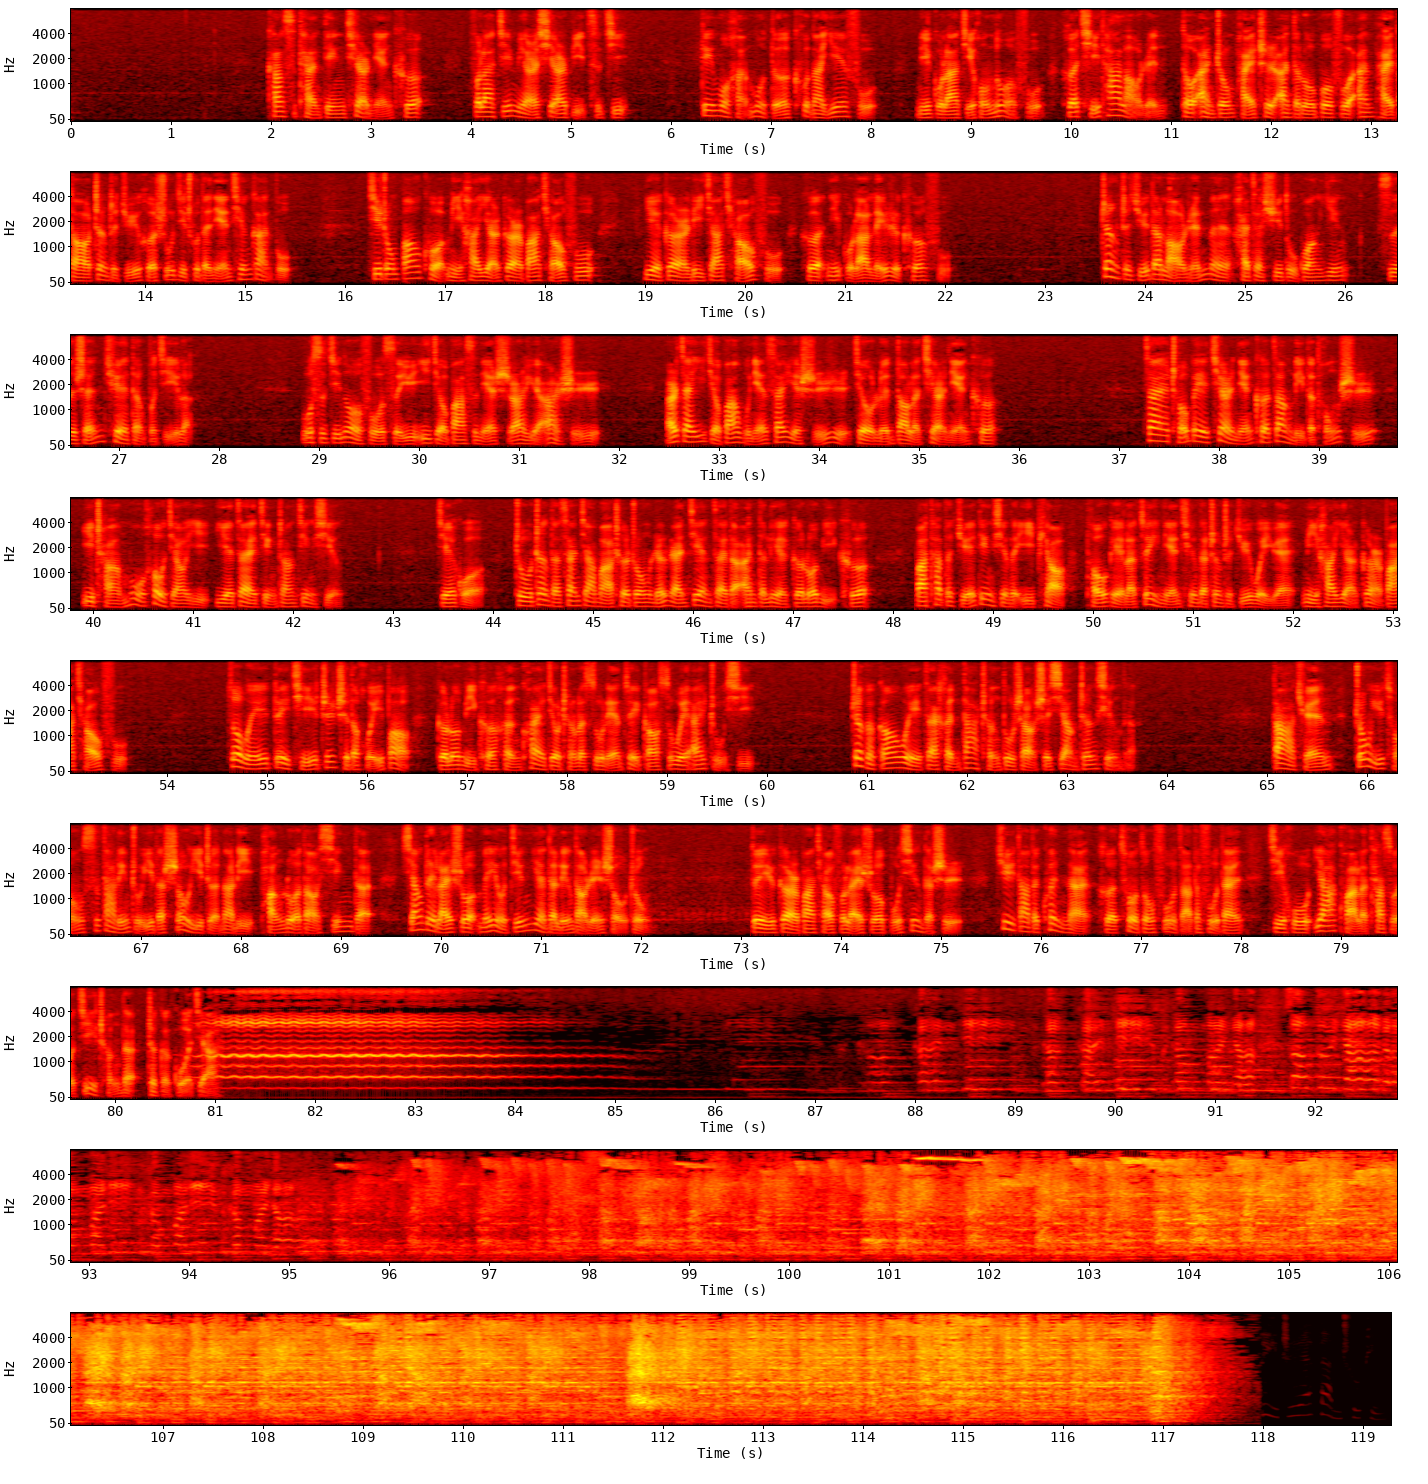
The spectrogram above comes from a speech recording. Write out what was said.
康斯坦丁·切尔年科。弗拉基米尔·谢尔比茨基、丁穆罕默德·库纳耶夫、尼古拉·吉洪诺夫和其他老人都暗中排斥安德罗波夫安排到政治局和书记处的年轻干部，其中包括米哈伊尔·戈尔巴乔夫、叶戈尔·利加乔夫和尼古拉·雷日科夫。政治局的老人们还在虚度光阴，死神却等不及了。乌斯基诺夫死于1984年12月20日。而在1985年3月10日，就轮到了切尔年科。在筹备切尔年科葬礼的同时，一场幕后交易也在紧张进行。结果，主政的三驾马车中仍然健在的安德烈·格罗米科，把他的决定性的一票投给了最年轻的政治局委员米哈伊尔·戈尔巴乔夫。作为对其支持的回报，格罗米克很快就成了苏联最高苏维埃主席。这个高位在很大程度上是象征性的。大权终于从斯大林主义的受益者那里旁落到新的、相对来说没有经验的领导人手中。对于戈尔巴乔夫来说，不幸的是，巨大的困难和错综复杂的负担几乎压垮了他所继承的这个国家。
